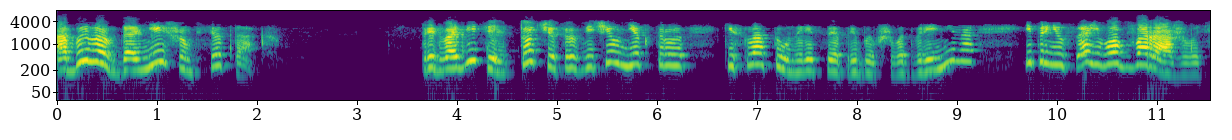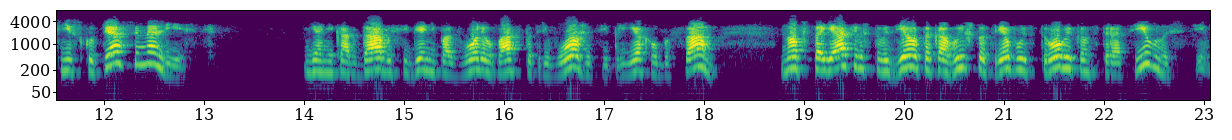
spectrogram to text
А было в дальнейшем все так. Предводитель тотчас различил некоторую кислоту на лице прибывшего дворянина и принялся его обвораживать, не скупясь и налезть. Я никогда бы себе не позволил вас потревожить и приехал бы сам, но обстоятельства дела таковы, что требуют строгой конспиративности.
